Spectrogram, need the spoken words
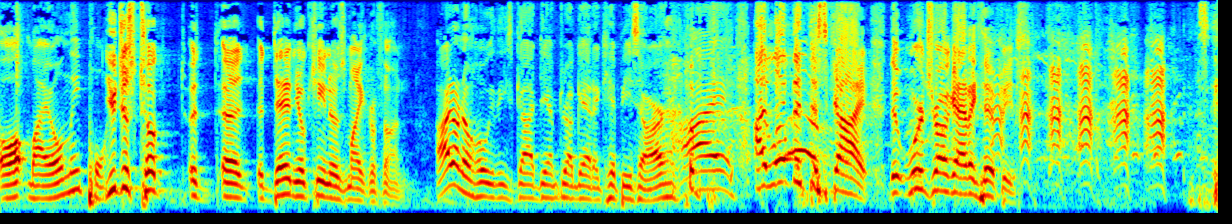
Oh, my only point. you just took uh, uh, Daniel Kinno's microphone. I don't know who these goddamn drug addict hippies are. I I love that this guy that we're drug addict hippies.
